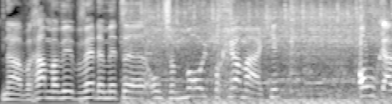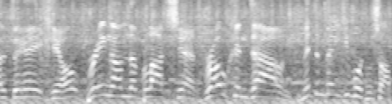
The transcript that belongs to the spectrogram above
Nou, we gaan maar weer verder met eh, onze mooi programmaatje. Ook uit de regio. Bring on the bloodshed. Broken down. Met een beetje wortelsap.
